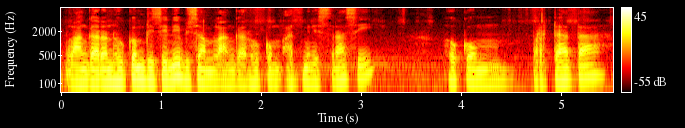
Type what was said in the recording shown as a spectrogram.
Pelanggaran hukum di sini bisa melanggar hukum administrasi, hukum perdata,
